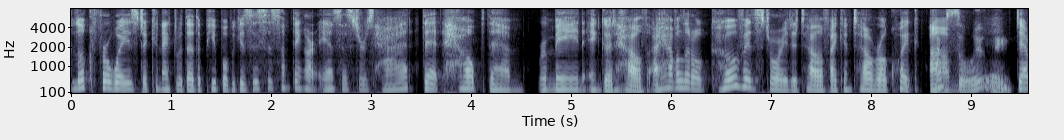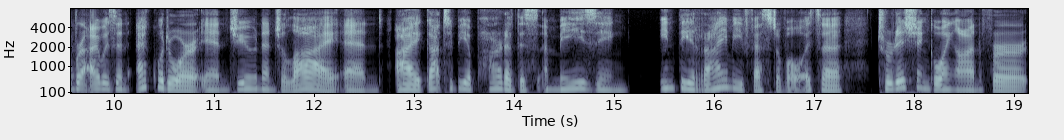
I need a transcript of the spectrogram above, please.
look for ways to connect with other people because this is something our ancestors had that helped them remain in good health. I have a little COVID story to tell if I can tell real quick. Um, Absolutely. Deborah, I was in Ecuador in June and July and I got to be a part of this amazing Inti Raymi festival. It's a tradition going on for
